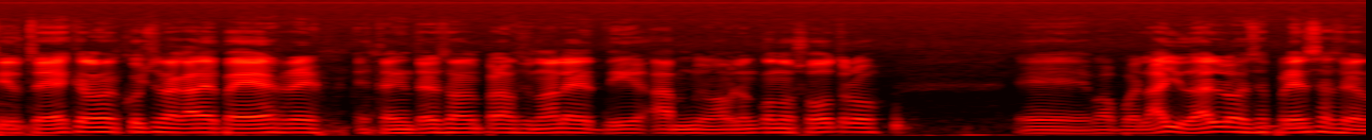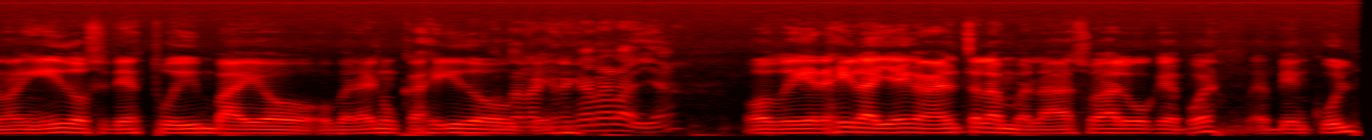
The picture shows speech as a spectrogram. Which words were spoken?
si ustedes que nos escuchan acá de PR están interesados en para nacionales, diga- hab- hablen con nosotros eh, para poder ayudarlos a esa experiencia. Si no han ido, si tienes tu invite o, o verás nunca has ido, ¿Te la que- quieren ganar allá? o si quieres ir allá y ganártela, en verdad, eso es algo que pues es bien cool.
